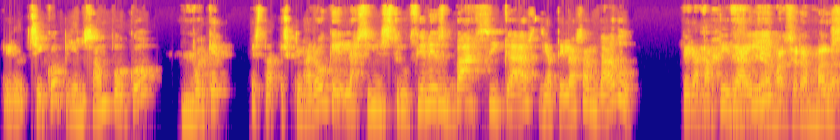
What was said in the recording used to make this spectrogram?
Pero chico, piensa un poco, Mm. porque Está, es claro que las instrucciones básicas ya te las han dado. Pero a partir de ahí. Y además eran malas.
